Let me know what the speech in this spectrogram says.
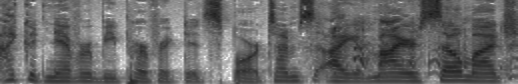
I could never be perfect at sports. I'm I admire so much.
